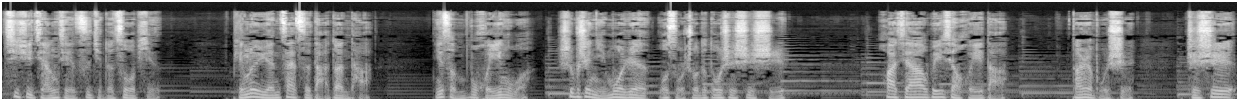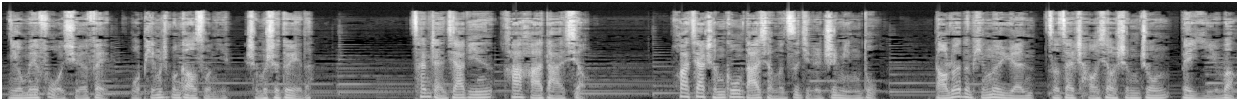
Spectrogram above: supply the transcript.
继续讲解自己的作品。评论员再次打断他。你怎么不回应我？是不是你默认我所说的都是事实？画家微笑回答：“当然不是，只是你又没付我学费，我凭什么告诉你什么是对的？”参展嘉宾哈哈大笑。画家成功打响了自己的知名度，捣乱的评论员则在嘲笑声中被遗忘。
